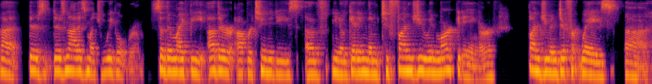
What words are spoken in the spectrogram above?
uh, there's there's not as much wiggle room. So there might be other opportunities of, you know, getting them to fund you in marketing or fund you in different ways uh,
